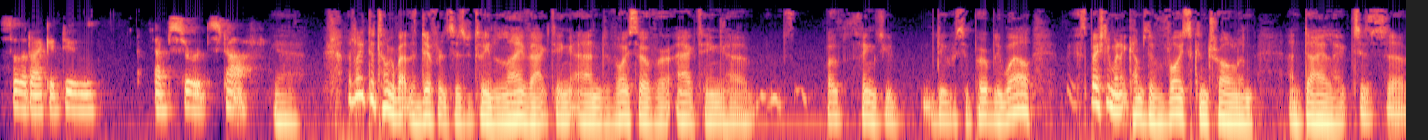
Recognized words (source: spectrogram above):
so that I could do absurd stuff. Yeah. I'd like to talk about the differences between live acting and voiceover acting, uh, both things you do superbly well, especially when it comes to voice control and, and dialects. Is, uh,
